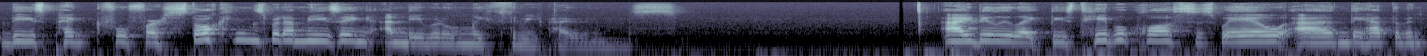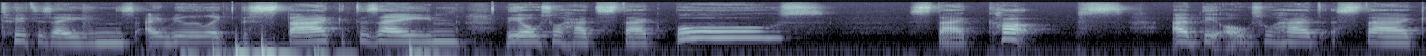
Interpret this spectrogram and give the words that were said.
These pink faux fur stockings were amazing and they were only £3. I really liked these tablecloths as well and they had them in two designs. I really liked the stag design. They also had stag bowls, stag cups, and they also had stag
